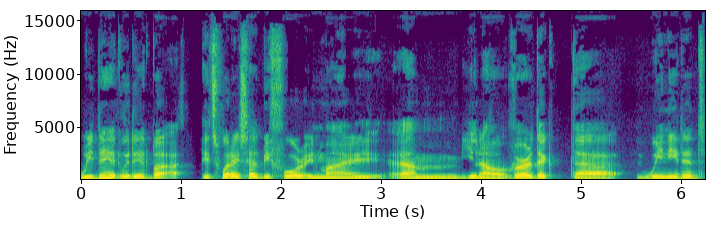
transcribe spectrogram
We did, we did, but it's what I said before in my, um, you know, verdict that we needed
